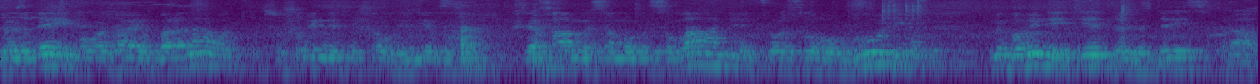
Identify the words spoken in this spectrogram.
до людей і поважаю барана, от, що він не пішов якимись шляхами самовисування, якогось словоблудія. Ми повинні йти до людей справи.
